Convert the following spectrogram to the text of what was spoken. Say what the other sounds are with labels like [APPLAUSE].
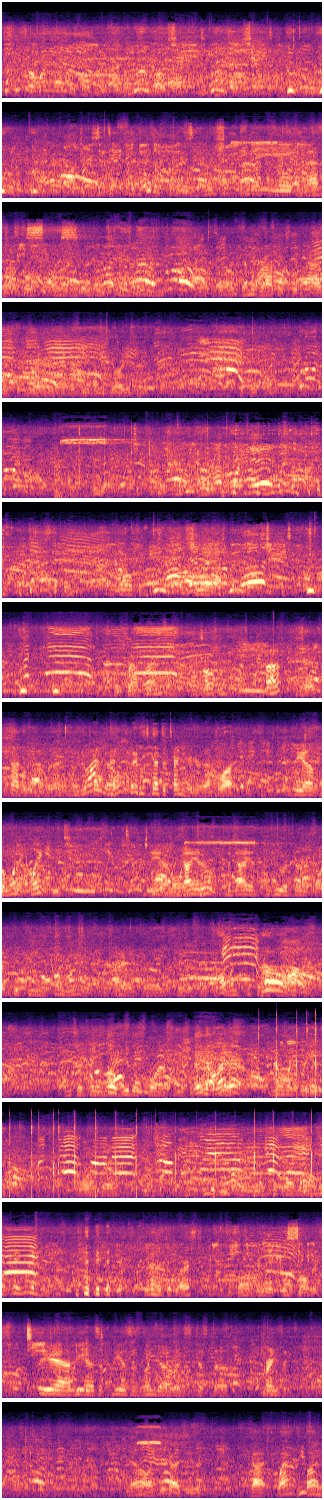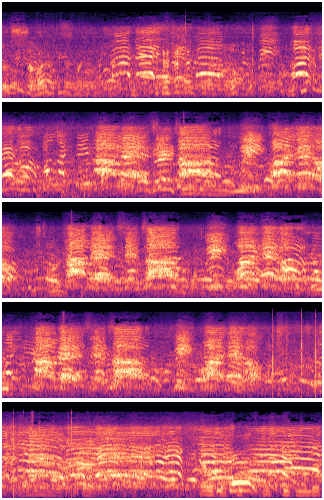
First attack for the Bulldogs from the Demographics would have it to where that would be the majority of the, the people. Huh? Yeah, it's a faculty member. That, he's, I got, know. he's got the tenure here, that's why. The uh, the one at Clayton, the, uh, the guy had, the guy had, who had done it for like 15, 20 years retired, so they just asked this one teacher out of the office and said, hey, you want to do this for us? And he said, There you go, "Yeah, right yes." there. And that was like three years ago. So, he didn't answer it, [LAUGHS] he just took it out. Yeah, yeah. You know who's the worst? Is the damn dude at Corinth Holders. Yeah, he has a, he has his lingo that's just uh, crazy. Yeah, I don't like your guys either. Got whacked He's, by those. he's, a, whacked. he's my, he's trying. That was his, his group number.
